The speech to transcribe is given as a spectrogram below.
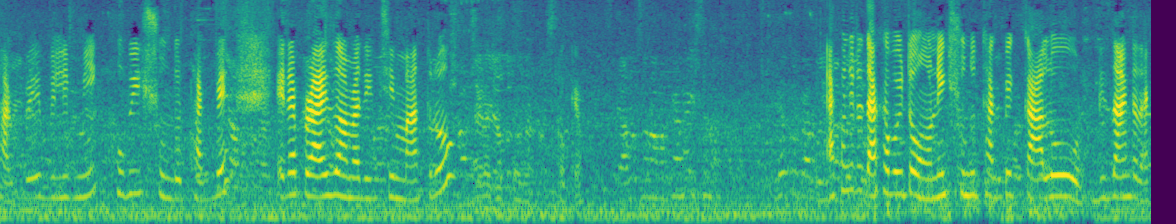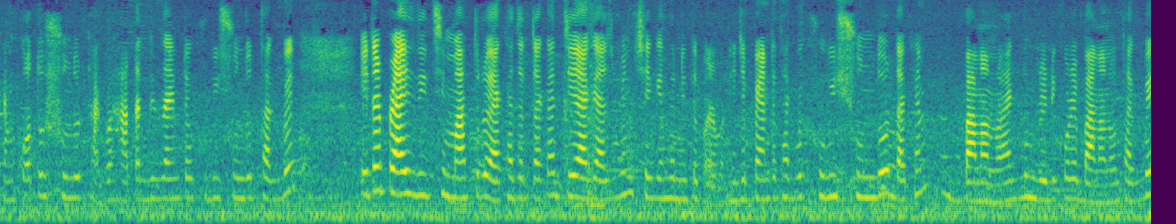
থাকবে বিলিভ মি খুবই সুন্দর থাকবে। এটার প্রাইসও আমরা দিচ্ছি মাত্র ওকে এখন যেটা দেখাবো, এটা অনেক সুন্দর থাকবে। কালো ডিজাইনটা দেখেন, কত সুন্দর থাকবে। হাতার ডিজাইনটাও খুবই সুন্দর থাকবে। এটার প্রাইস দিচ্ছি মাত্র এক হাজার টাকা। যে আগে আসবেন, সে কিন্তু নিতে পারবেন। এই যে প্যান্টটা থাকবে খুবই সুন্দর, দেখেন, বানানো, একদম রেডি করে বানানো থাকবে।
